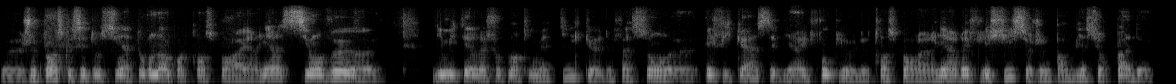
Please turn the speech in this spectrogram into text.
je pense que c'est aussi un tournant pour le transport aérien. Si on veut limiter le réchauffement climatique de façon efficace, eh bien, il faut que le, transport aérien réfléchisse. Je ne parle bien sûr pas de,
